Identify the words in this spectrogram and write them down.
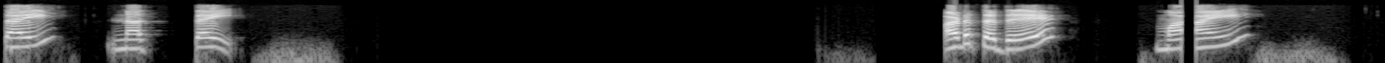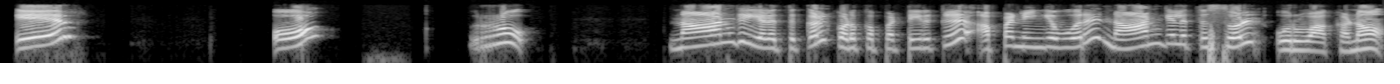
தை நத்தை. அடுத்தது மை ஏர் ஓ ரு. நான்கு எழுத்துக்கள் கொடுக்கப்பட்டிருக்கு. அப்ப நீங்க ஒரு நான்கு எழுத்து சொல் உருவாக்கணும்.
